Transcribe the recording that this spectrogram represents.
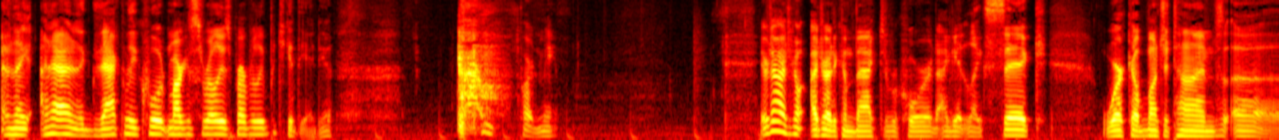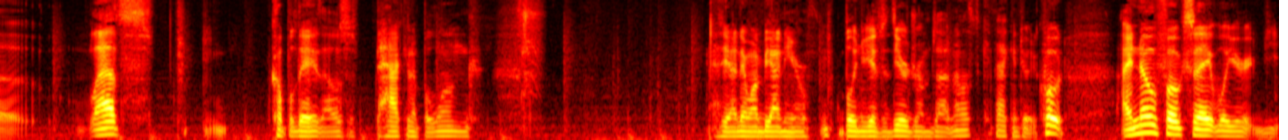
And I, I didn't exactly quote Marcus Aurelius properly, but you get the idea. Pardon me. Every time I try, I try to come back to record, I get like sick, work a bunch of times. Uh, last couple days, I was just hacking up a lung. See, I didn't want to be on here blowing your guys' eardrums out. Now let's get back into it. Quote. I know folks say, well, you're, you,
